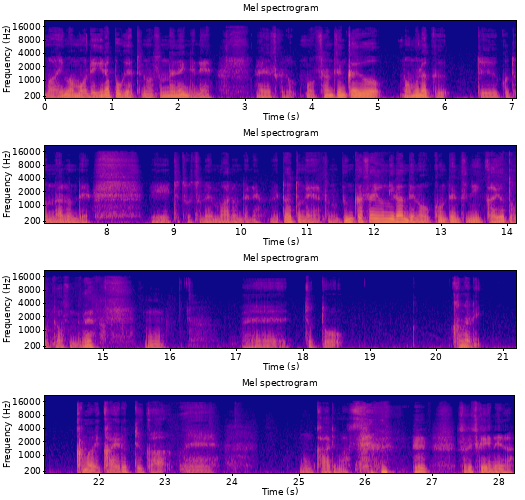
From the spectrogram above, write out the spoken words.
まあ今もうレギュラーっぽくやってるのはそんなにないんでね。あれですけどもう3,000回を間もなくということになるんで、えーちょっとその辺もあるんでね、えっとあとねその文化祭を睨んでのコンテンツに変えようと思ってますんでね。うん。えーちょっとかなりかなり変えるっていうか、えーうん、変わります。それしか言えねえな。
